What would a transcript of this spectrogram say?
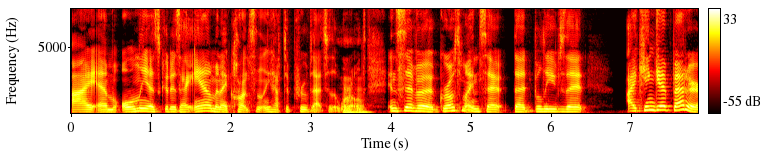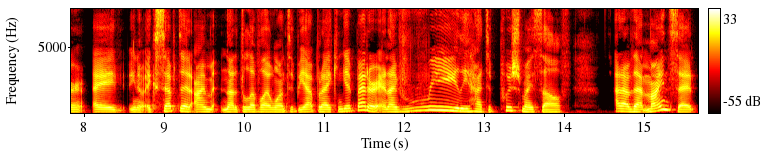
I am only as good as I am and I constantly have to prove that to the world. Mm-hmm. Instead of a growth mindset that believes that I can get better. I, you know, accept that I'm not at the level I want to be at, but I can get better. And I've really had to push myself out of that mindset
